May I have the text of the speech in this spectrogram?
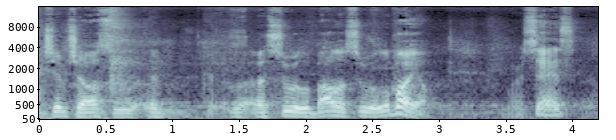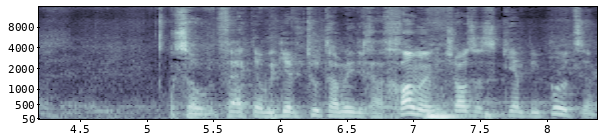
Shemsha Asur Labal Asur Labayal, where it says, so the fact that we give two Talmidei Chachamim shows us it can't be Prutzim.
